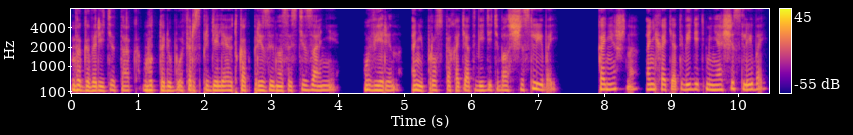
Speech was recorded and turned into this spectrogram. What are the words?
Вы говорите так, будто любовь распределяют как призы на состязании. Уверен, они просто хотят видеть вас счастливой. Конечно, они хотят видеть меня счастливой.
